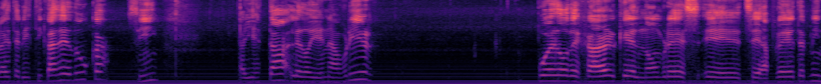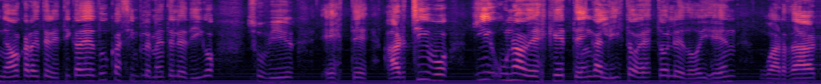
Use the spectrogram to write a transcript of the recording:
características de Educa, ¿sí? Ahí está, le doy en abrir. Puedo dejar que el nombre eh, sea predeterminado, características de Educa, simplemente le digo subir este archivo y una vez que tenga listo esto le doy en guardar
